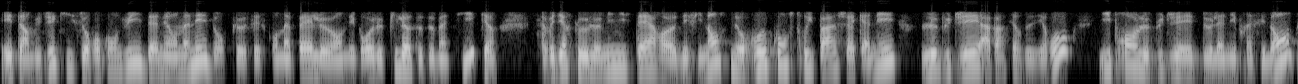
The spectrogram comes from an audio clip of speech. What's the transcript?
est un budget qui se reconduit d'année en année. Donc c'est ce qu'on appelle en hébreu le pilote automatique. Ça veut dire que le ministère des Finances ne reconstruit pas chaque année le budget à partir de zéro il prend le budget de l'année précédente,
